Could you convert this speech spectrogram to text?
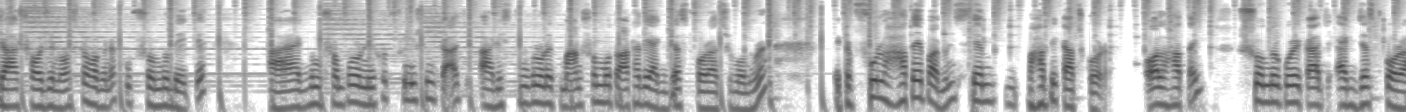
যা সহজে নষ্ট হবে না, খুব সুন্দর দেখতে। আর একদম সম্পূর্ণ নিখুঁত ফিনিশিং কাজ। আর স্টোনগুলো অনেক মানসম্মত আঠা দিয়ে অ্যাডজাস্ট করা আছে বন্ধুরা। এটা ফুল হাতে পাবেন সেম ভাবে কাজ করা। অল হাতায় সুন্দর করে কাজ অ্যাডজাস্ট করা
